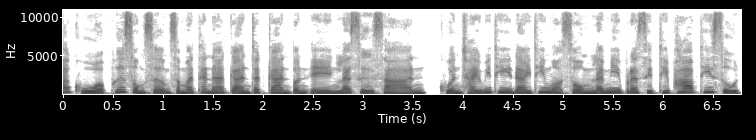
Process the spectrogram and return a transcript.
5 ขวบเพื่อส่งเสริมสมรรถนะการจัดการตนเองและสื่อสาร ควรใช้วิธีใดที่เหมาะสมและมีประสิทธิภาพที่สุด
